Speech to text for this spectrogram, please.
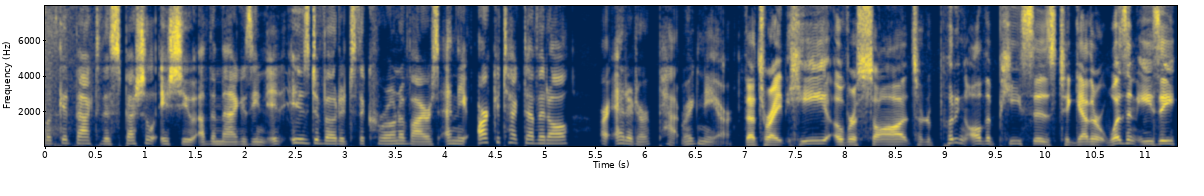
Let's get back to the special issue of the magazine. It is devoted to the coronavirus, and the architect of it all, our editor, Pat Regnier. That's right. He oversaw sort of putting all the pieces together. It wasn't easy.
